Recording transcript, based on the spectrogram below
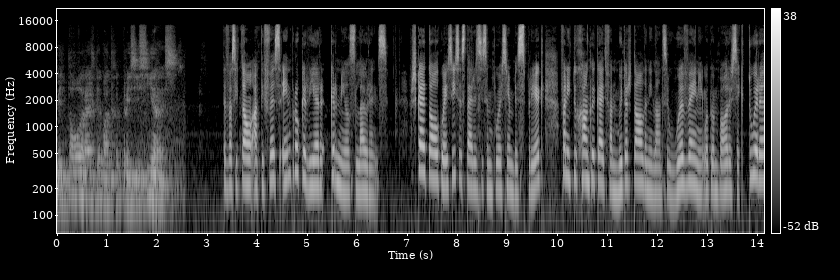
met taalregte wat gepresiseer is. Dit was die taalaktivis en prokureur Corneels Lourens. Verskeie taalkwessies is tydens die simposium bespreek, van die toeganklikheid van moedertaal in die land se howe en die openbare sektore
